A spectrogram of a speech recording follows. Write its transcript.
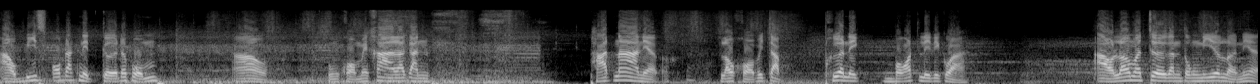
เอาว Beast of Darknet เกิดนะผม เอาผมขอไม่ฆ่าแล้วกัน พาร์ทหน้าเนี่ย เราขอไปจับเพื่อนในบอสเลยดีกว่าอ้าวเรามาเจอกันตรงนี้แล้วเหรอเนี่ย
